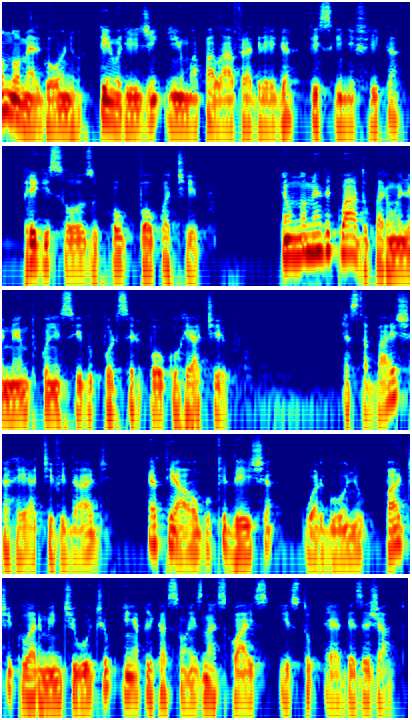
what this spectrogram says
O nome argônio tem origem em uma palavra grega que significa preguiçoso ou pouco ativo. É um nome adequado para um elemento conhecido por ser pouco reativo. Esta baixa reatividade é até algo que deixa o argônio particularmente útil em aplicações nas quais isto é desejado.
